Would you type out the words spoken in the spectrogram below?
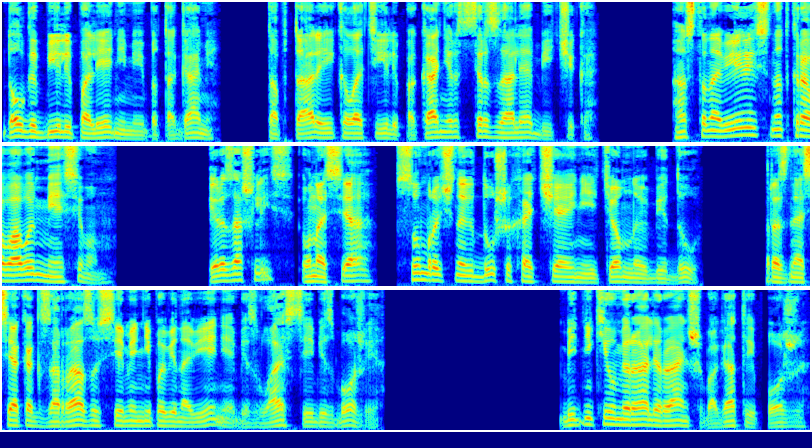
долго били поленьями и батагами, топтали и колотили, пока не растерзали обидчика. Остановились над кровавым месивом и разошлись, унося в сумрачных душах отчаяние и темную беду, разнося как заразу семя неповиновения, безвластия и безбожия. Бедняки умирали раньше, богатые позже,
